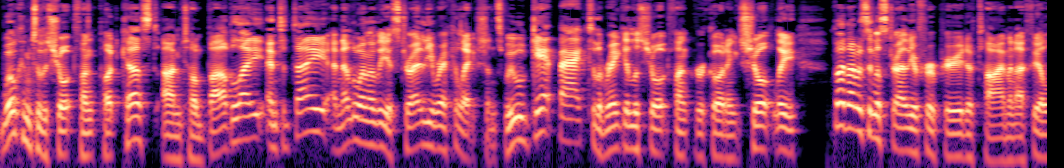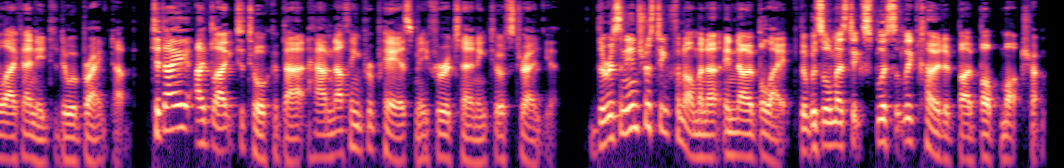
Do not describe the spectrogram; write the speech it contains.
Welcome to the Short Funk Podcast. I'm Tom Barbalet, and today another one of the Australia recollections. We will get back to the regular Short Funk recordings shortly, but I was in Australia for a period of time and I feel like I need to do a brain dump. Today I'd like to talk about how nothing prepares me for returning to Australia. There is an interesting phenomena in Noble Ape that was almost explicitly coded by Bob Mottram.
